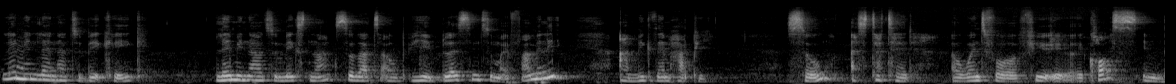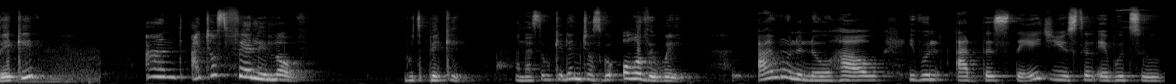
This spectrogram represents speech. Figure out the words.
let me learn how to bake cake. Let me know how to make snacks so that I'll be a blessing to my family and make them happy. So I started. I went for a few a course in baking, and I just fell in love with baking. And I said, okay, let me just go all the way. I want to know how, even at this stage, you're still able to,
